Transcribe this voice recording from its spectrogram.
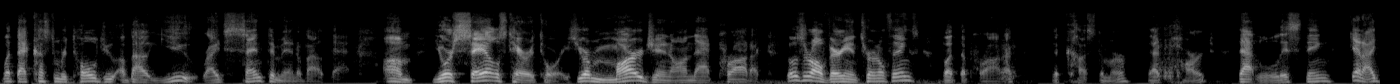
what that customer told you about you, right? Sentiment about that. Um, your sales territories, your margin on that product. Those are all very internal things, but the product, the customer, that part, that listing. Again, I,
